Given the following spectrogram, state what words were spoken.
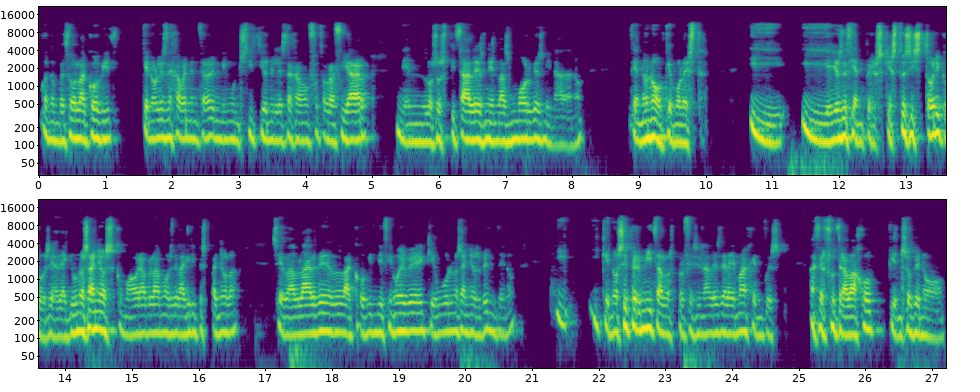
cuando empezó la COVID que no les dejaban entrar en ningún sitio, ni les dejaban fotografiar, ni en los hospitales, ni en las morgues, ni nada, ¿no? Decían, no, no, que molesta. Y, y ellos decían, pero es que esto es histórico, o sea, de aquí a unos años, como ahora hablamos de la gripe española, se va a hablar de la COVID-19 que hubo en los años 20, ¿no? y, que no se permita a los profesionales de la imagen pues, hacer su trabajo, pienso que no,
